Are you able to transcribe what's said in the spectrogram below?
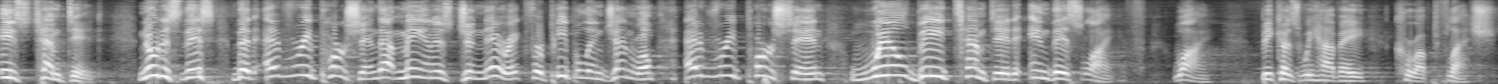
is tempted. Notice this that every person, that man is generic for people in general, every person will be tempted in this life. Why? Because we have a corrupt flesh.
